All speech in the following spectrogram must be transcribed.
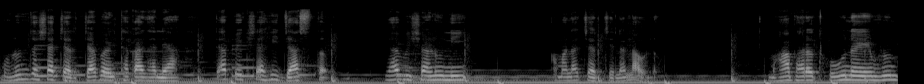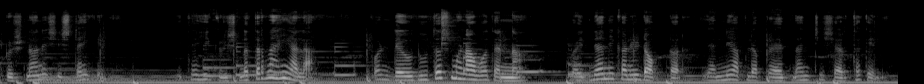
म्हणून जशा चर्चा बैठका झाल्या त्यापेक्षाही जास्त या विषाणूंनी आम्हाला चर्चेला लावलं. महाभारत होऊ नये म्हणून कृष्णाने शिष्टाई केली. इथेही कृष्ण तर नाही आला पण देवदूतच म्हणावं त्यांना. वैज्ञानिक आणि डॉक्टर यांनी आपल्या प्रयत्नांची शर्थ केली.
